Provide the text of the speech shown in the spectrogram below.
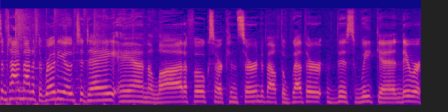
some time out at the rodeo today, and a lot of folks are concerned about the weather this weekend. They were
